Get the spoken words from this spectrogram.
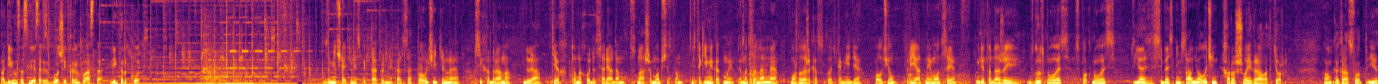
поделился слесарь-сборщик Крымпласта Виктор Кот. Замечательный спектакль, мне кажется, поучительная психодрама для тех, кто находится рядом с нашим обществом и с такими, как мы. Эмоциональная, можно даже, как сказать, комедия получил приятные эмоции, где-то даже и сгрустнулась, всплакнулась. Я себя с ним сравнивал, очень хорошо играл актер. Он как раз вот и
